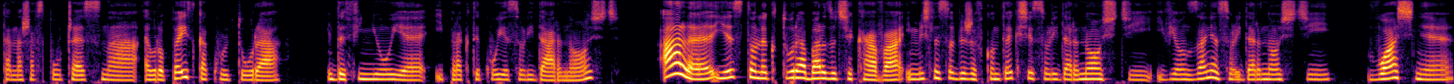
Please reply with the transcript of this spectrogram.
ta nasza współczesna europejska kultura definiuje i praktykuje solidarność, ale jest to lektura bardzo ciekawa i myślę sobie, że w kontekście solidarności i wiązania solidarności właśnie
